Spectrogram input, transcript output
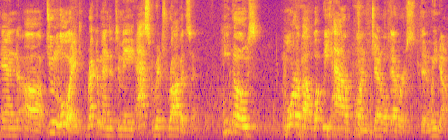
and uh, June Lloyd recommended to me, ask Rich Robinson. He knows more about what we have on General Devers than we know.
